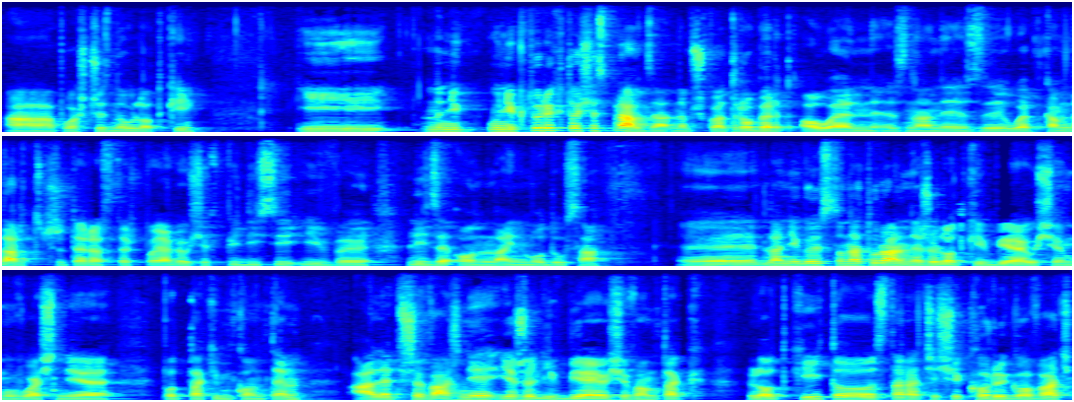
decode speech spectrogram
a płaszczyzną lotki. I no nie, u niektórych to się sprawdza. Na przykład Robert Owen, znany z Webcam Dart, czy teraz też pojawiał się w PDC i w lidze online Modusa. Yy, Dla niego jest to naturalne, że lotki wbijają się mu właśnie pod takim kątem, ale przeważnie, jeżeli wbijają się Wam tak lotki, to staracie się korygować,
